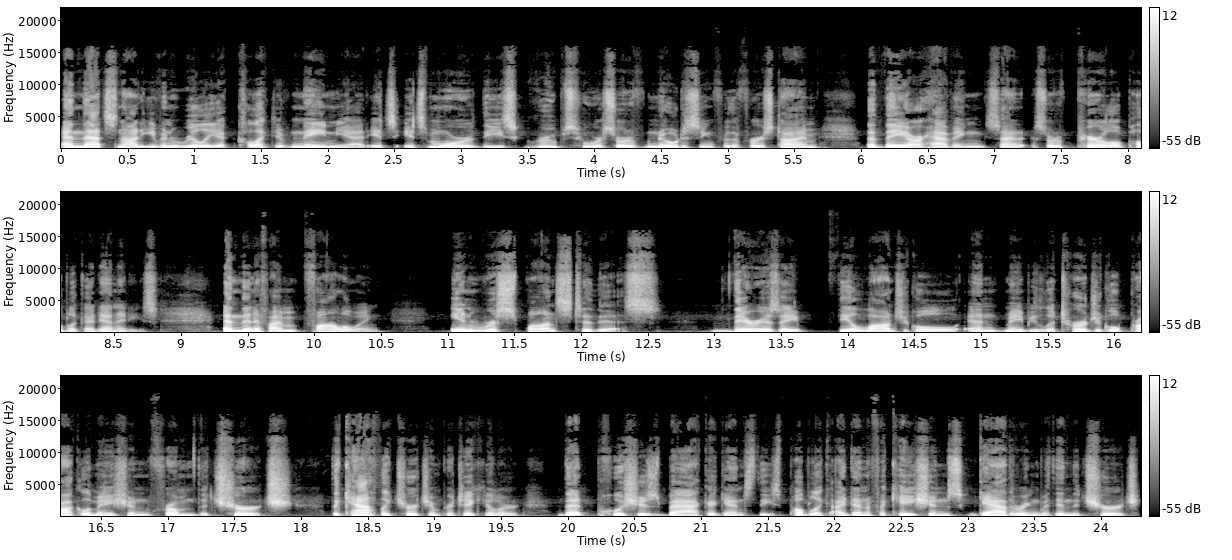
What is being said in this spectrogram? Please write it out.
and that's not even really a collective name yet. It's it's more these groups who are sort of noticing for the first time that they are having sort of parallel public identities. And then, if I'm following, in response to this, there is a theological and maybe liturgical proclamation from the church the Catholic Church in particular, that pushes back against these public identifications gathering within the church.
